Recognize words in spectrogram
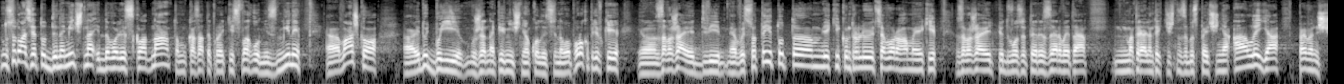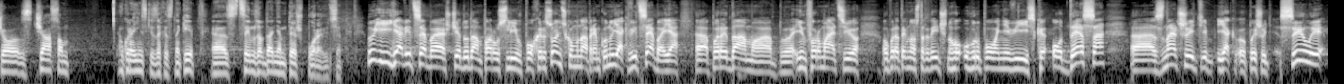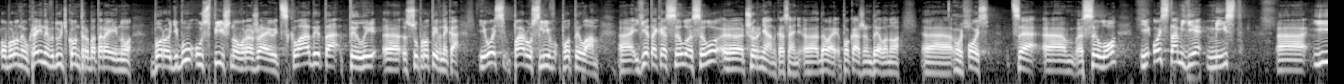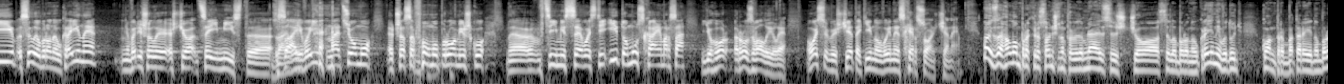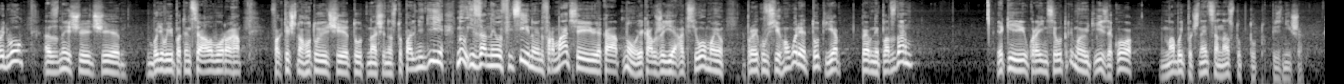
Ну, ситуація тут динамічна і доволі складна, тому казати про якісь вагомі зміни важко. Е, Йдуть бої вже на північній околиці Новопрокопівки. Е, Заважають дві висоти тут, е, які контролюються ворогами, які заважають підвозити резерви та матеріально-технічне забезпечення. Але я певен, що з часом українські захисники з цим завданням теж впораються. Ну і я від себе ще додам пару слів по Херсонському напрямку. Ну як від себе я е, передам е, інформацію оперативно-стратегічного угруповання військ Одеса. Е, Значить, як пишуть, сили оборони України ведуть контрбатарейну боротьбу, успішно вражають склади та тили е, супротивника. І ось пару слів по тилам. Е, є таке село, село е, Чорнянка. Сань, е, давай покажемо, де воно. Е, Ось. ось це е, село. І ось там є міст. Е, і Сили оборони України вирішили, що цей міст е, Зайвий. зайвий на цьому часовому проміжку е, в цій місцевості, і тому з Хаймарса його розвалили. Ось ще такі новини з Херсонщини. Ну і загалом про Херсонщину повідомляється, що Сили оборони України ведуть контрбатарейну боротьбу, знищуючи бойовий потенціал ворога. Фактично готуючи тут наші наступальні дії. Ну і за неофіційною інформацією, яка ну яка вже є аксіомою, про яку всі говорять, тут є певний плацдарм, який українці отримують, і з якого, мабуть, почнеться наступ тут пізніше.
